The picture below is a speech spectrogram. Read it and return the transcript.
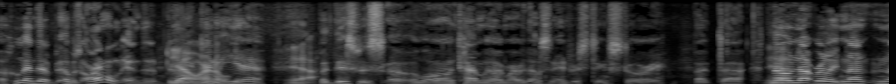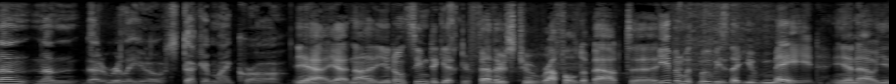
a who ended up. It was Arnold ended up doing Yeah, it. Arnold. Yeah, yeah. but this was uh, a long time ago. I remember that was an interesting story. But uh, no, Yeah. not really. None, none, none that really you know stuck in my craw. Yeah, yeah. No, you don't seem to get your feathers too ruffled about uh, even with movies that you've made. You know, you,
